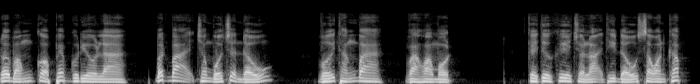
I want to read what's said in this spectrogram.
Đội bóng của Pep Guardiola bất bại trong 4 trận đấu với thắng 3 và hòa 1 kể từ khi trở lại thi đấu sau World Cup.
